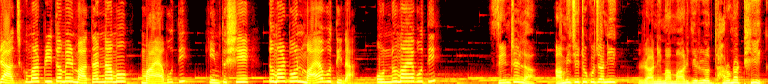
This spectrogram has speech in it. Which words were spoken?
রাজকুমার প্রীতমের মাতার নামও মায়াবতী, কিন্তু সে তোমার বোন মায়াবতী না, অন্য মায়াবতী? সিন্ড্রেলা আমি যেটুকু জানি, রানিমা মার্গেরিয়র ধারণা ঠিক,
